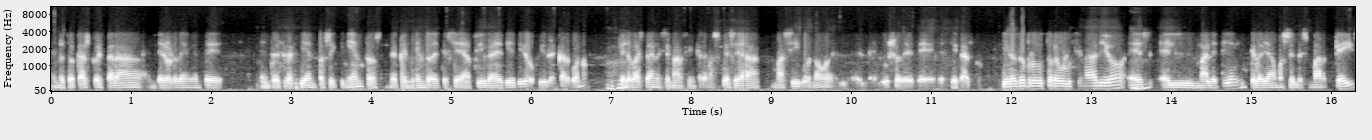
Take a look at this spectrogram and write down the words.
En nuestro casco estará del orden entre, entre 300 y 500, dependiendo de que sea fibra de vidrio o fibra de carbono, pero va a estar en ese margen. Queremos que sea masivo ¿no? el, el- el uso de, de- de este casco. Y el otro producto revolucionario es el maletín, que lo llamamos el Smart Case,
